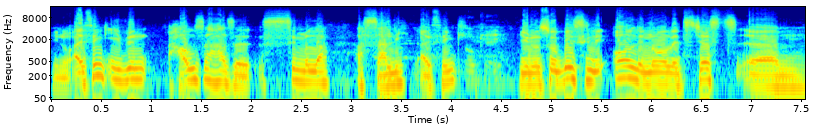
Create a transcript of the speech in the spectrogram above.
You know, I think even Hausa has a similar Asali, I think. Okay. You know, so basically, all in all, it's just um,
